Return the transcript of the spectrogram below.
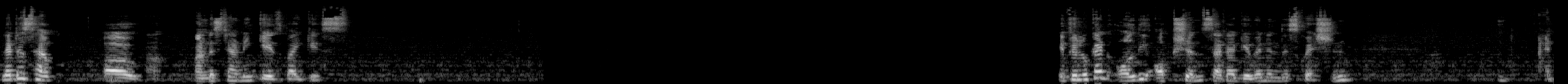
let us have a understanding case by case. If you look at all the options that are given in this question, at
